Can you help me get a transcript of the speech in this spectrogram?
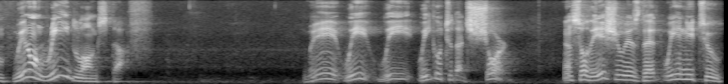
We don't read long stuff. We we we we go to that short, and so the issue is that we need to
